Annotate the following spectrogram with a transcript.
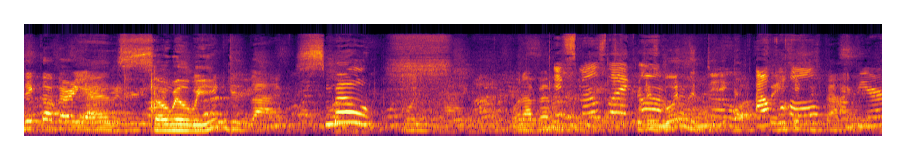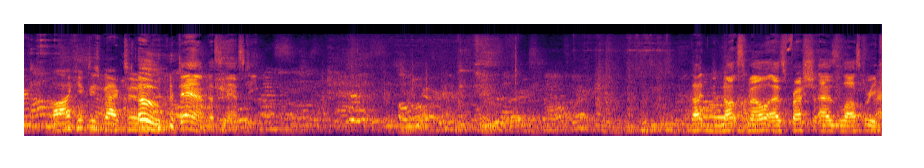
Nick got very And so will we. His bag. Smell! What happened? It smells like Just um, go in the dick. So he kicked alcohol his bag. or beer. Oh, I kicked his back too. Oh, damn, that's nasty. That did not smell as fresh as last week.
